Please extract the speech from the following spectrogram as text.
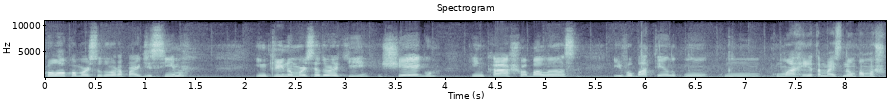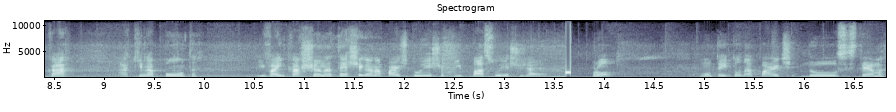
coloco o amortecedor na parte de cima, inclino o amortecedor aqui, chego, encaixo a balança e vou batendo com, com, com uma reta, mas não para machucar, aqui na ponta e vai encaixando até chegar na parte do eixo aqui, passa o eixo e já é. Pronto. Montei toda a parte do sistema,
